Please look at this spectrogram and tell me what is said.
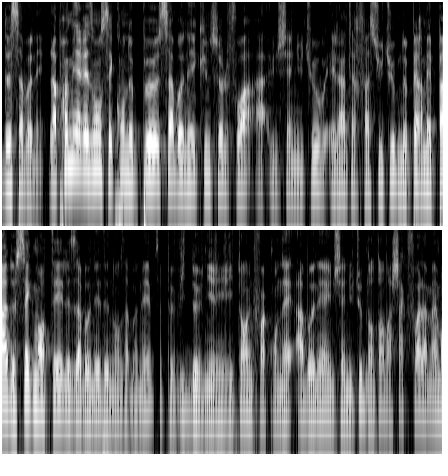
de s'abonner. La première raison, c'est qu'on ne peut s'abonner qu'une seule fois à une chaîne YouTube et l'interface YouTube ne permet pas de segmenter les abonnés des non-abonnés. Ça peut vite devenir irritant une fois qu'on est abonné à une chaîne YouTube d'entendre à chaque fois la même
